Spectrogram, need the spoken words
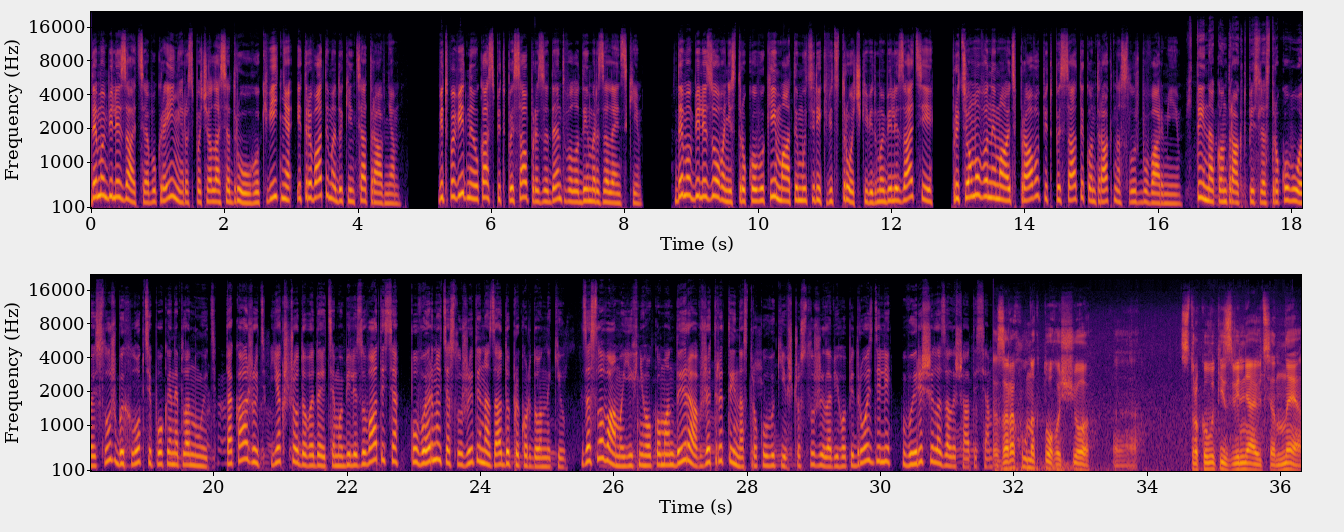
Демобілізація в Україні розпочалася 2 квітня і триватиме до кінця травня. Відповідний указ підписав президент Володимир Зеленський. Демобілізовані строковики матимуть рік відстрочки від мобілізації. При цьому вони мають право підписати контракт на службу в армії. Йти на контракт після строкової служби хлопці поки не планують. Та кажуть, якщо доведеться мобілізуватися, повернуться служити назад до прикордонників. За словами їхнього командира, вже третина строковиків, що служила в його підрозділі, вирішила залишатися. За рахунок того, що е, строковики звільняються не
